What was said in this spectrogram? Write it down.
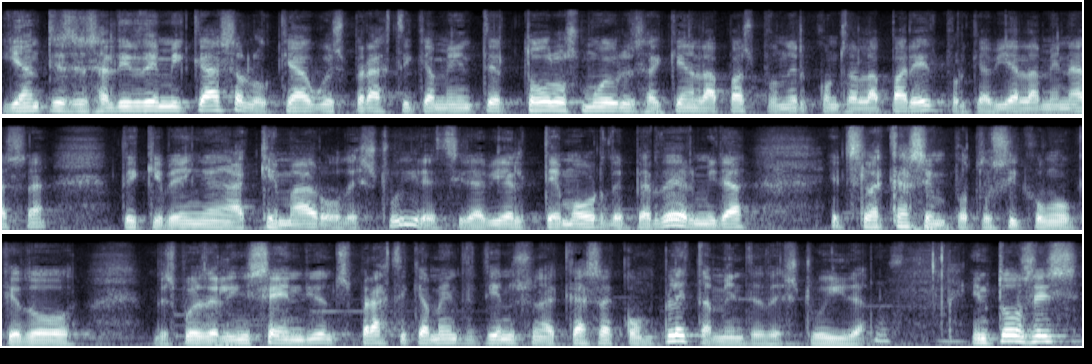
y antes de salir de mi casa lo que hago es prácticamente todos los muebles aquí en La Paz poner contra la pared, porque había la amenaza de que vengan a quemar o destruir, es decir, había el temor de perder. Mira, es la casa en Potosí como quedó después del incendio, entonces prácticamente tienes una casa completamente destruida. Entonces,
